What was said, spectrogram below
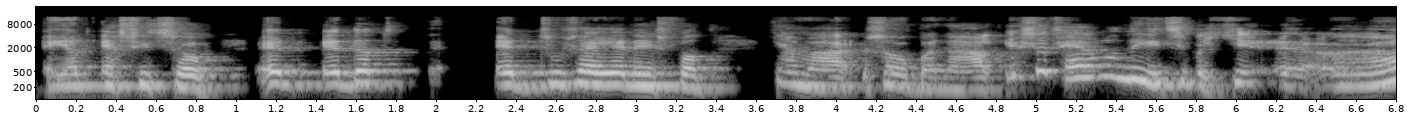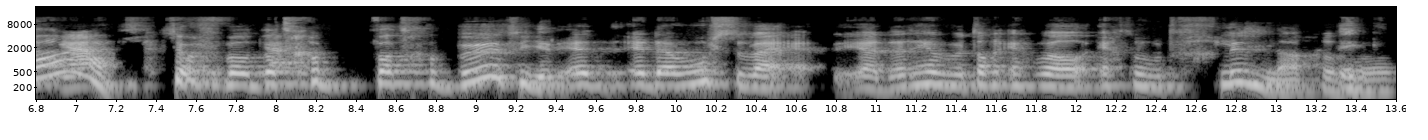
en je had echt zoiets zo. En, en dat, en toen zei je ineens van, ja, maar zo banaal is het helemaal niet. Een beetje, uh, ja. zo wat, ge, wat gebeurt hier? En, en daar moesten wij, ja, daar hebben we toch echt wel echt moeten glimlachen. Ik,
